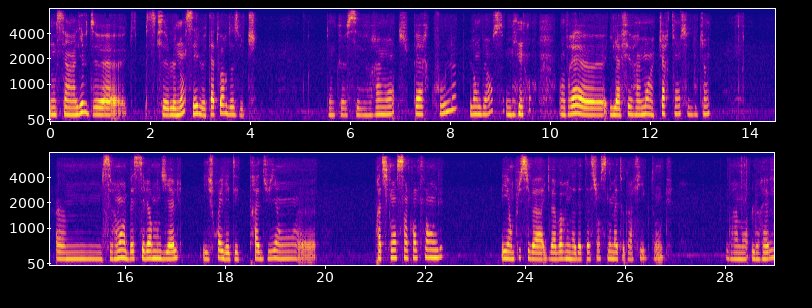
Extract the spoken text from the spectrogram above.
Donc, c'est un livre de. Euh, le nom, c'est Le tatoueur d'Auschwitz. Donc, c'est vraiment super cool, l'ambiance, mais non, en vrai, il a fait vraiment un carton ce bouquin. c'est vraiment un best-seller mondial. Et je crois qu'il a été traduit en euh, pratiquement 50 langues. Et en plus, il va, il avoir une adaptation cinématographique, donc vraiment le rêve.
